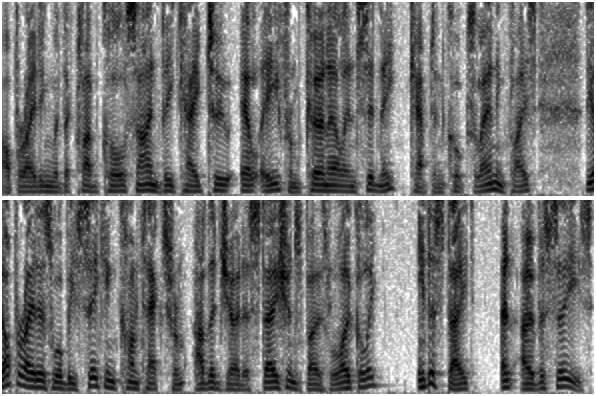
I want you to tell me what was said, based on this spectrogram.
Operating with the club call sign VK2LE from Kurnell in Sydney, Captain Cook's landing place, the operators will be seeking contacts from other JOTA stations both locally, interstate, and overseas.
